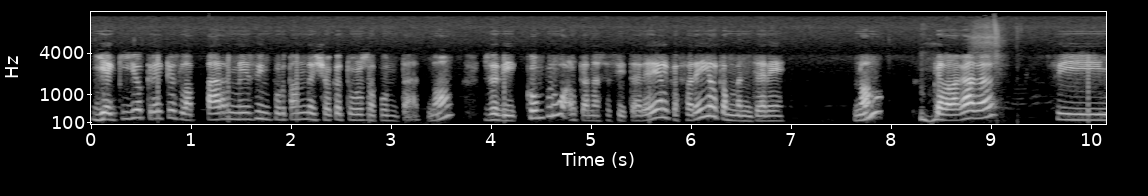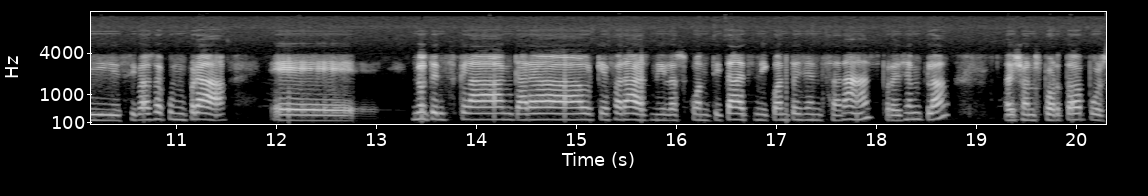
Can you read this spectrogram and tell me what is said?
I aquí jo crec que és la part més important d'això que tu has apuntat, no? És a dir, compro el que necessitaré, el que faré i el que em menjaré, no? Uh -huh. Que de vegades, si, si vas a comprar, eh, no tens clar encara el que faràs, ni les quantitats, ni quanta gent seràs, per exemple, això ens porta pues,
